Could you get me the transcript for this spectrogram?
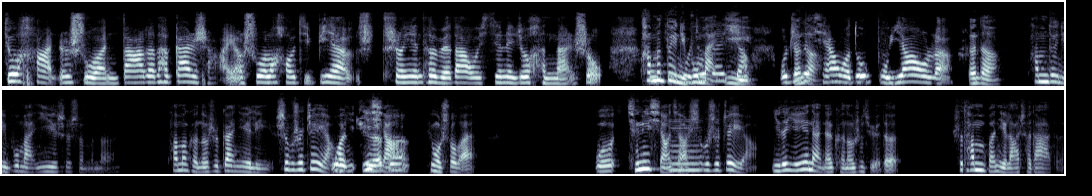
就喊着说你搭个他干啥呀？说了好几遍，声音特别大，我心里就很难受。他们对你不满意，想我这个等等钱我都不要了。等等，他们对你不满意是什么呢？他们可能是概念里是不是这样？我你你想听我说完，我请你想想嗯是不是这样？你的爷爷奶奶可能是觉得是他们把你拉扯大的，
